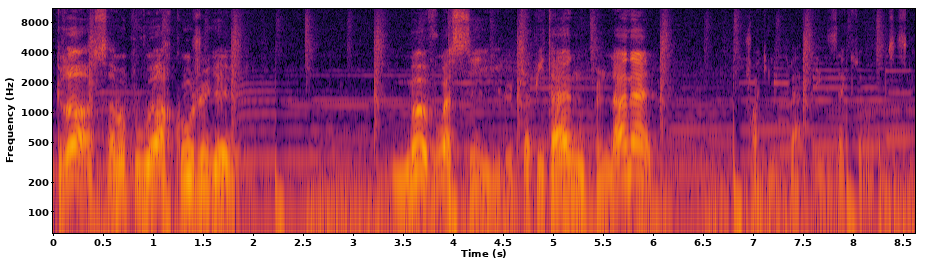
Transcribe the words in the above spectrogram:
Grâce à vos pouvoirs conjugués, me voici le Capitaine Planète. Je crois qu'il dit pas exactement comme ça. sinon.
